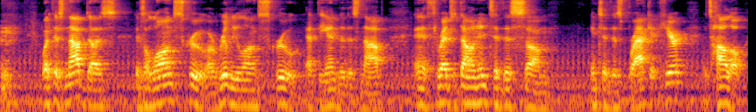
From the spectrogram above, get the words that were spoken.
what this knob does is a long screw, a really long screw at the end of this knob, and it threads down into this um, into this bracket here. It's hollow,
